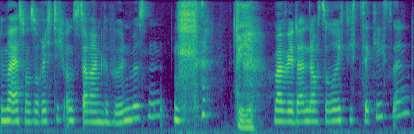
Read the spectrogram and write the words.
immer erstmal so richtig uns daran gewöhnen müssen? Wie? Weil wir dann noch so richtig zickig sind?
